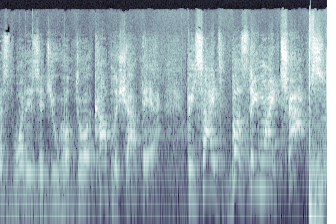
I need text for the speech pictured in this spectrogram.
Just what is it you hope to accomplish out there, besides busting my chops?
